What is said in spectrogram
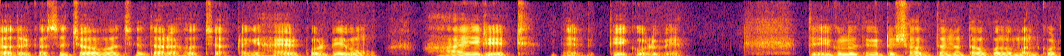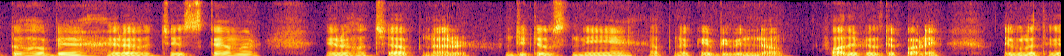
তাদের কাছে জব আছে, তারা হচ্ছে আপনাকে হায়ার করবে এবং হাই রেট পে করবে। তো এগুলো থেকে একটু সাবধানতা অবলম্বন করতে হবে। এরা হচ্ছে স্ক্যামার এরা হচ্ছে আপনার ডিটেলস নিয়ে আপনাকে বিভিন্ন ফাঁদে ফেলতে পারে। এগুলো থেকে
